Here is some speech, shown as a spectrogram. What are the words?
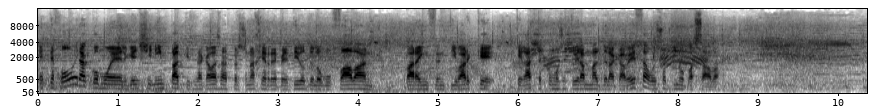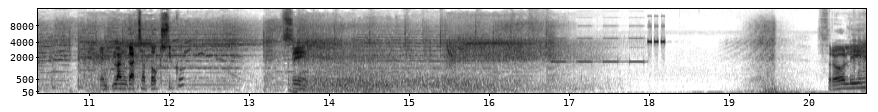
Este juego era como el Genshin Impact, que si sacabas al personaje repetido te lo bufaban para incentivar que, que gastes como si estuvieran mal de la cabeza, o eso aquí no pasaba. En plan gacha tóxico. Sí. Throlly.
